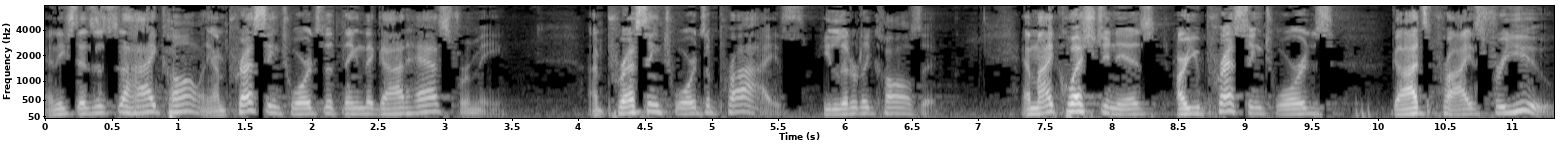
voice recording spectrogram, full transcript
And he says it's the high calling. I'm pressing towards the thing that God has for me. I'm pressing towards a prize. He literally calls it. And my question is are you pressing towards God's prize for you?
